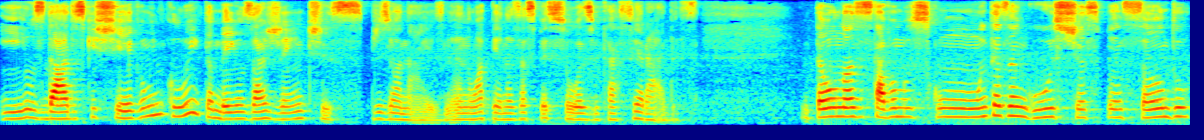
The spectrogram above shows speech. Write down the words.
e os dados que chegam incluem também os agentes prisionais, né? não apenas as pessoas encarceradas. Então, nós estávamos com muitas angústias pensando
